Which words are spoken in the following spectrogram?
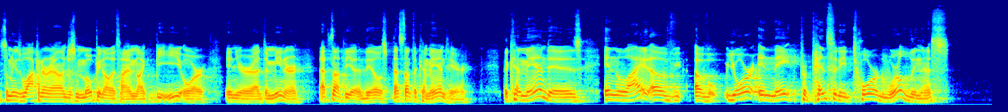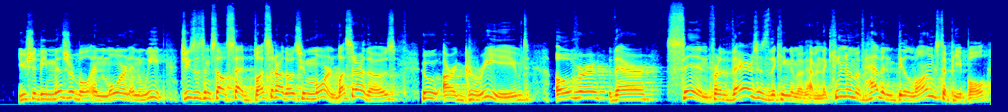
somebody who's walking around just moping all the time, like Eeyore in your uh, demeanor. That's not the, the, that's not the command here. The command is in light of, of your innate propensity toward worldliness, you should be miserable and mourn and weep. Jesus himself said, Blessed are those who mourn. Blessed are those who are grieved over their sin, for theirs is the kingdom of heaven. The kingdom of heaven belongs to people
